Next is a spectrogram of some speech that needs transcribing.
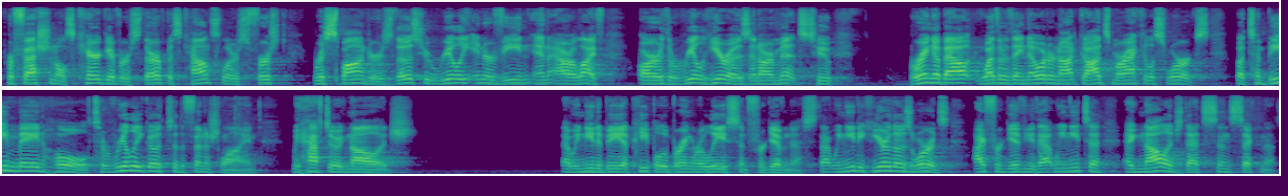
professionals, caregivers, therapists, counselors, first responders, those who really intervene in our life, are the real heroes in our midst who bring about, whether they know it or not, God's miraculous works. But to be made whole, to really go to the finish line, we have to acknowledge that we need to be a people who bring release and forgiveness, that we need to hear those words, I forgive you, that we need to acknowledge that sin sickness.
